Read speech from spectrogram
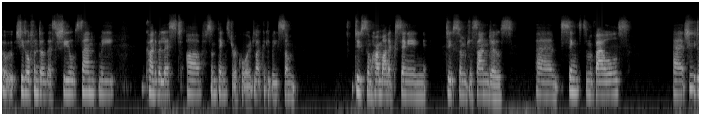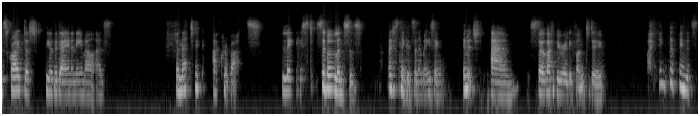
oh, she's often done this. She'll send me kind of a list of some things to record, like it'll be some do some harmonic singing, do some glissandos, um, sing some vowels. Uh, she described it the other day in an email as phonetic acrobats, laced sibilances. I just think it's an amazing image. Um, so that'll be really fun to do. I think the thing that's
